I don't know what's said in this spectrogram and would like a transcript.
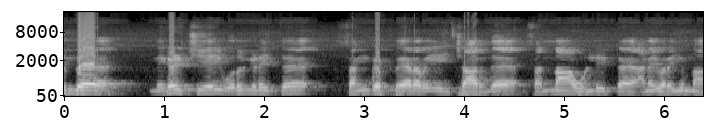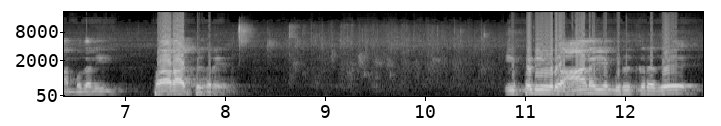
இந்த நிகழ்ச்சியை ஒருங்கிணைத்த சங்க பேரவையை சார்ந்த சன்னா உள்ளிட்ட அனைவரையும் நான் முதலில் பாராட்டுகிறேன். இப்படி ஒரு ஆணையம் இருக்கிறது.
